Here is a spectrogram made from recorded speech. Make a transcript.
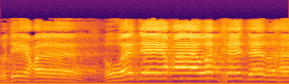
وديعة. وديعة وبخدرها.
